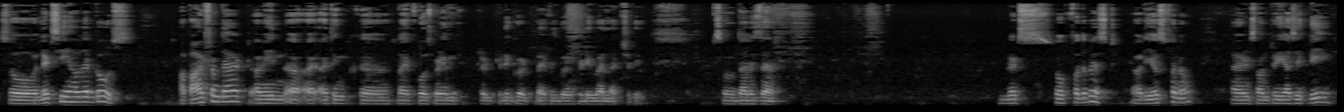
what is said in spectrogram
So let's see how that goes. Apart from that, I mean, uh, I, I think uh, life goes pretty pretty good. Life is going pretty well actually. So that is there. Let's hope for the best. Adios for now, and Santriya Zikri.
